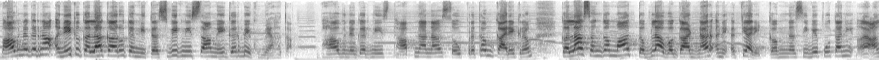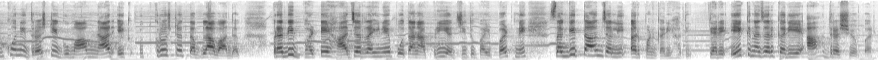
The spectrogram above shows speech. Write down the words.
ભાવનગરના અનેક કલાકારો તેમની તસવીરની સામે ગરબે ઘૂમ્યા હતા. ભાવનગરની સ્થાપનાના સૌ પ્રથમ કાર્યક્રમ કલા સંગમમાં તબલા વગાડનાર અને અત્યારે કમનસીબે પોતાની આંખોની દ્રષ્ટિ ગુમાવનાર એક ઉત્કૃષ્ટ તબલા વાદક પ્રદીપ ભટ્ટે હાજર રહીને પોતાના પ્રિય જીતુભાઈ ભટ્ટને સંગીતાંજલિ અર્પણ કરી હતી. ત્યારે એક નજર કરીએ આ દ્રશ્યો પર.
